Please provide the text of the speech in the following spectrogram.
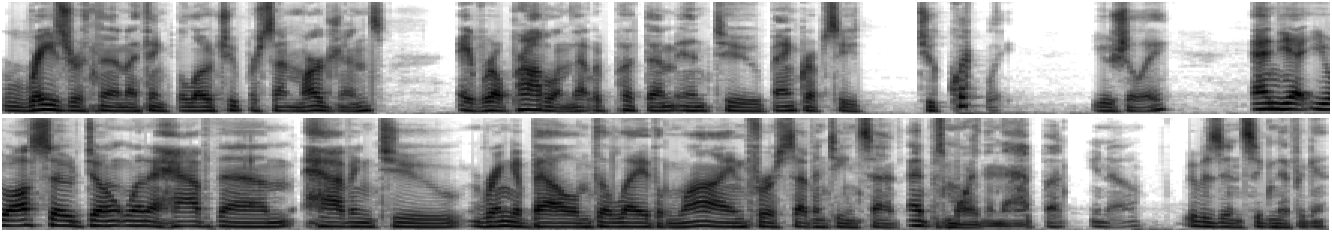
razor thin, I think below two percent margins, a real problem that would put them into bankruptcy too quickly, usually and yet you also don't want to have them having to ring a bell and delay the line for 17 cents. It was more than that, but you know, it was insignificant.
